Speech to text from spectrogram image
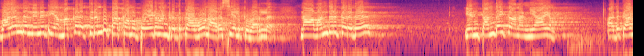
வளர்ந்து நின்னுட்டு என் மக்களை திரும்பி பார்க்காம போயிடுவேன்றதுக்காகவோ நான் அரசியலுக்கு வரல. நான் வந்திருக்கிறது என் தந்தைக்கான நியாயம். அதுக்காக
